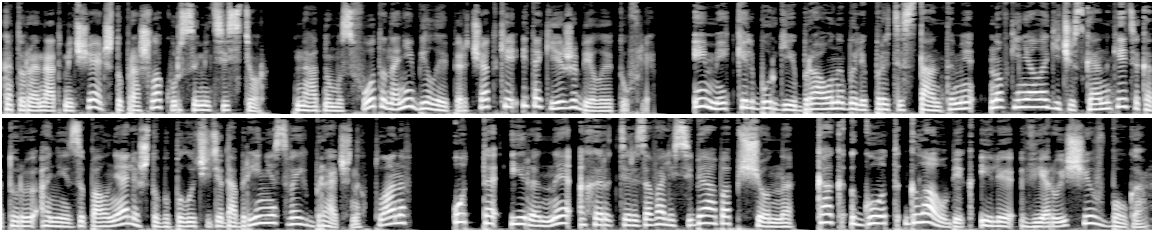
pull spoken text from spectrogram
которая она отмечает, что прошла курсы медсестер. На одном из фото на ней белые перчатки и такие же белые туфли. И Меккельбурги и Брауны были протестантами, но в генеалогической анкете, которую они заполняли, чтобы получить одобрение своих брачных планов, Отто и Рене охарактеризовали себя обобщенно, как «год Глаубик» или «верующие в Бога».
